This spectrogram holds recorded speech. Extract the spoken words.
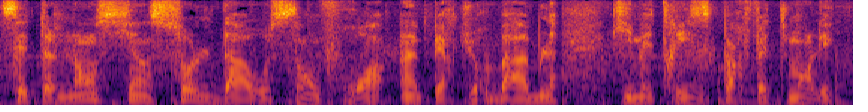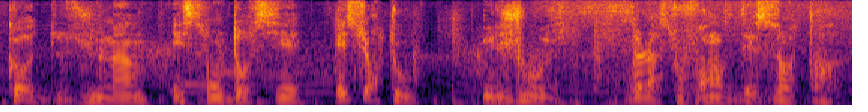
C'est un ancien soldat au sang-froid, imperturbable, qui maîtrise parfaitement les codes humains et son dossier. Et surtout, il jouit de la souffrance des autres.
